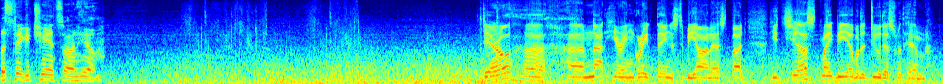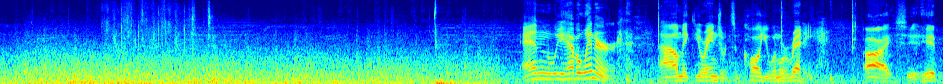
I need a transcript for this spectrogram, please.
Let's take a chance on him. Daryl, uh, I'm not hearing great things to be honest, but you just might be able to do this with him. And we have a winner. I'll make the arrangements and call you when we're ready. All right, shit, hit me.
